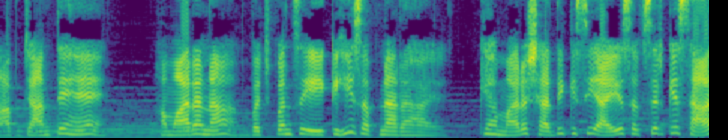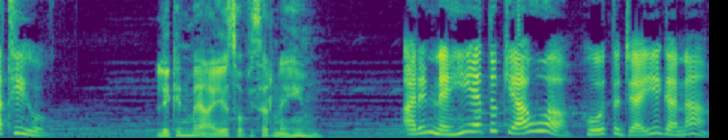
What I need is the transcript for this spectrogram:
आप जानते हैं हमारा ना बचपन से एक ही सपना रहा है कि हमारा शादी किसी आईएएस अफसर के साथ ही हो। लेकिन मैं आईएएस ऑफिसर नहीं हूँ। अरे नहीं है तो क्या हुआ? हो तो जाइएगा ना।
